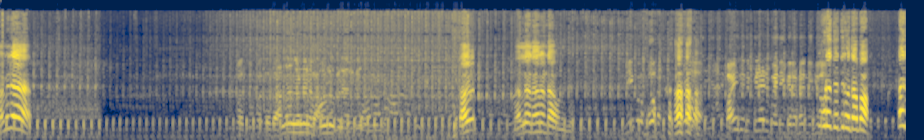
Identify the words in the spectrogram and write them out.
அமினா. நல்ல நேரம்டா அவனுக்கு கூட சுத்திரும் தாப்பா. ஏய்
